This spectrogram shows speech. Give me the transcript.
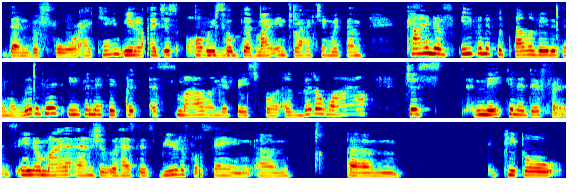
than before I came. You know, I just always Mm. hope that my interaction with them kind of, even if it elevated them a little bit, even if it put a smile on their face for a little while, just making a difference. You know, Maya Angelou has this beautiful saying, um, um, people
